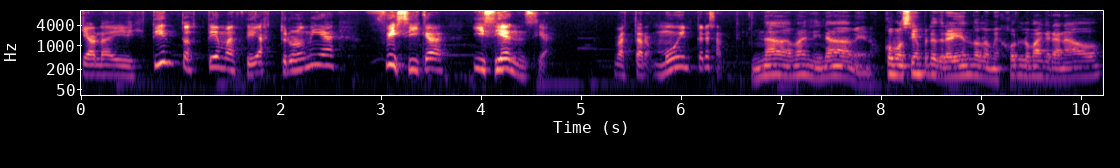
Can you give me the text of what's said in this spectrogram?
que habla de distintos temas de astronomía, física y ciencia. Va a estar muy interesante. Nada más ni nada menos. Como siempre, trayendo lo mejor, lo más granado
